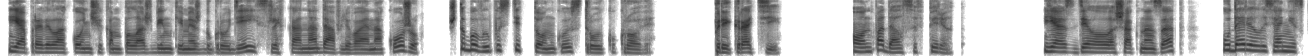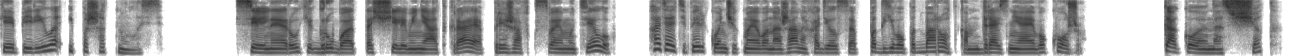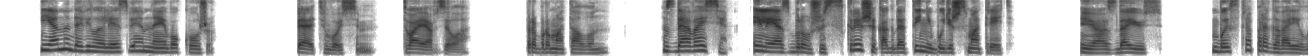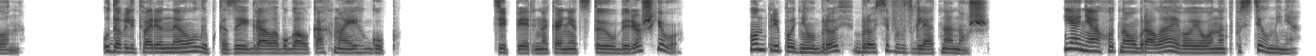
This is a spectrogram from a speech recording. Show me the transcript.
Я провела кончиком по ложбинке между грудей, слегка надавливая на кожу, чтобы выпустить тонкую струйку крови. «Прекрати!» Он подался вперед. Я сделала шаг назад, ударилась о низкие перила и пошатнулась. Сильные руки грубо оттащили меня от края, прижав к своему телу, хотя теперь кончик моего ножа находился под его подбородком, дразня его кожу. «Какой у нас счет? Я надавила лезвием на его кожу. «Пять-восемь. Твоя взяла», — пробормотал он. «Сдавайся, или я сброшусь с крыши, когда ты не будешь смотреть». «Я сдаюсь», — быстро проговорил он. Удовлетворенная улыбка заиграла в уголках моих губ. «Теперь, наконец, ты уберешь его?» Он приподнял бровь, бросив взгляд на нож. Я неохотно убрала его, и он отпустил меня.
